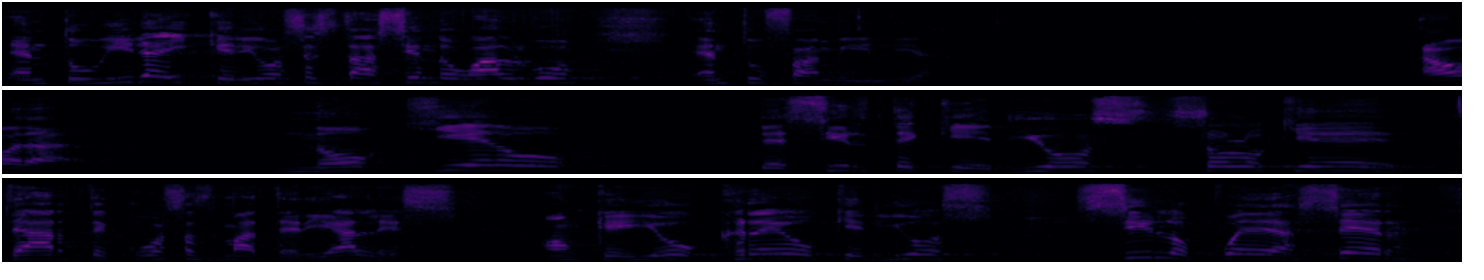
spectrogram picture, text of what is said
en tu vida y que Dios está haciendo algo en tu familia. Ahora, no quiero decirte que Dios solo quiere darte cosas materiales, aunque yo creo que Dios sí lo puede hacer,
